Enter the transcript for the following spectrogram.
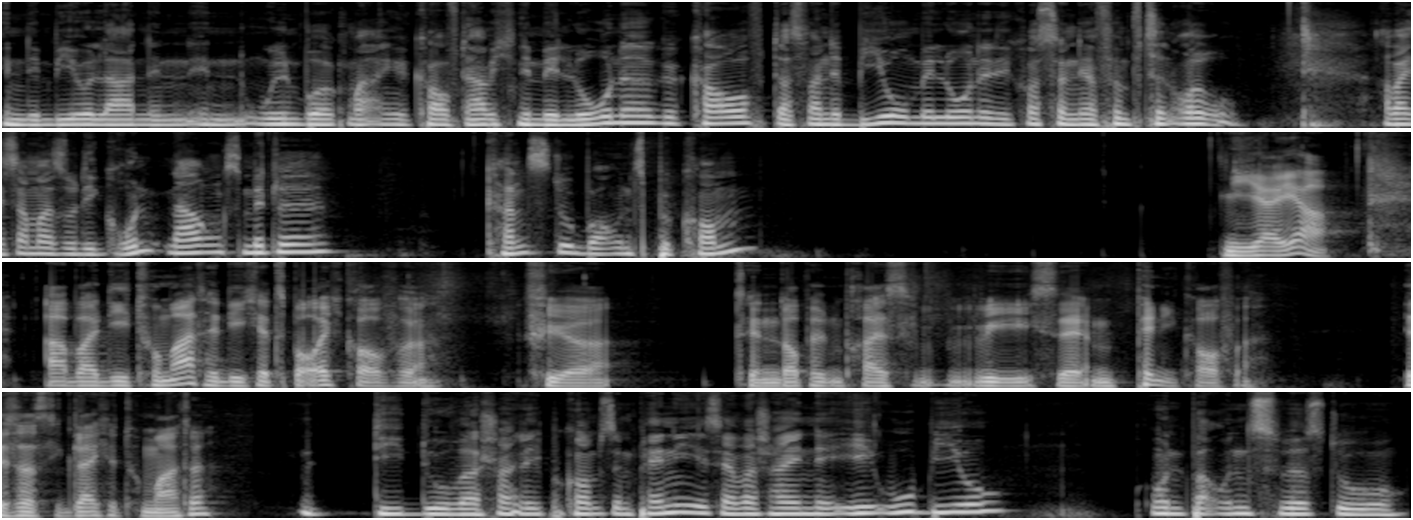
in dem Bioladen in, in Uhlenburg mal eingekauft, da habe ich eine Melone gekauft. Das war eine Biomelone, die kostet dann ja 15 Euro. Aber ich sag mal so, die Grundnahrungsmittel kannst du bei uns bekommen. Ja, ja. Aber die Tomate, die ich jetzt bei euch kaufe, für den doppelten Preis, wie ich sie im Penny kaufe, ist das die gleiche Tomate? Die du wahrscheinlich bekommst im Penny, ist ja wahrscheinlich eine EU-Bio. Und bei uns wirst du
